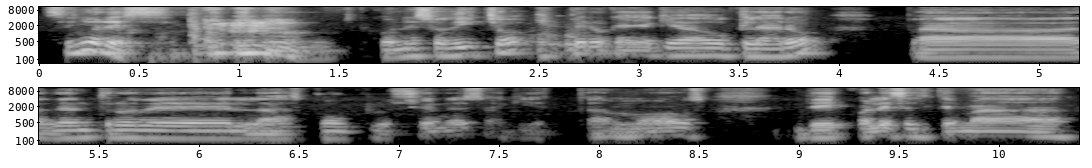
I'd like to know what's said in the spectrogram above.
Señores, con eso dicho, espero que haya quedado claro dentro de las conclusiones. Aquí estamos de cuál es el tema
